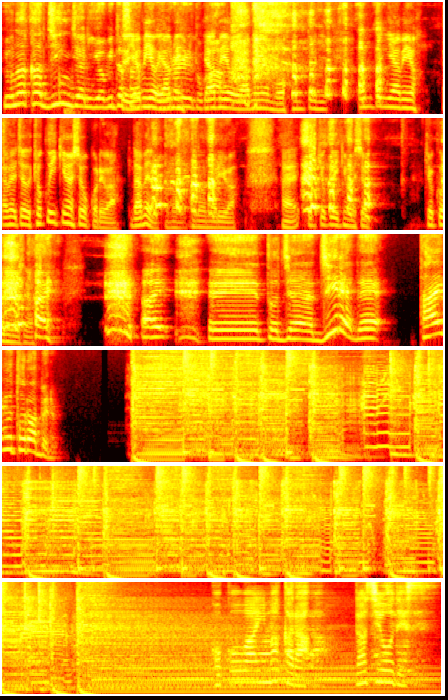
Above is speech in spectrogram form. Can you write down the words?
夜中神社に呼び出されてやめよう、やめよう、やめよう、やめよう、もう本当に、本当にやめよう。やめよう、ちょっと曲行きましょう、これは。ダメだ、この、このノリは。はい、曲行きましょう。曲お願いします。はい。はい。えっ、と、じゃあ、ジレでタイムトラベル。ここは今からラジオです。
